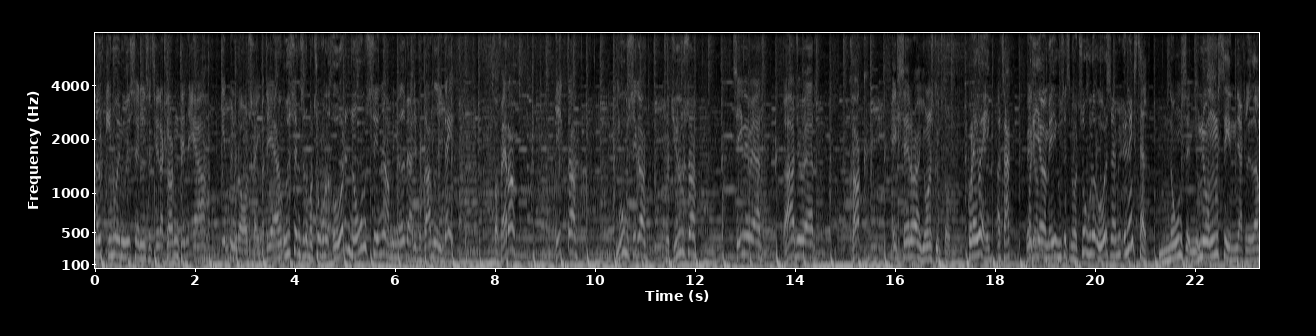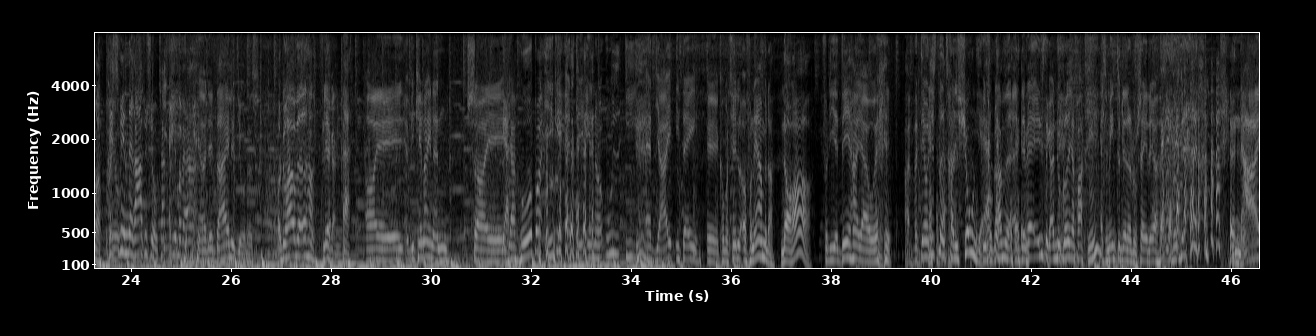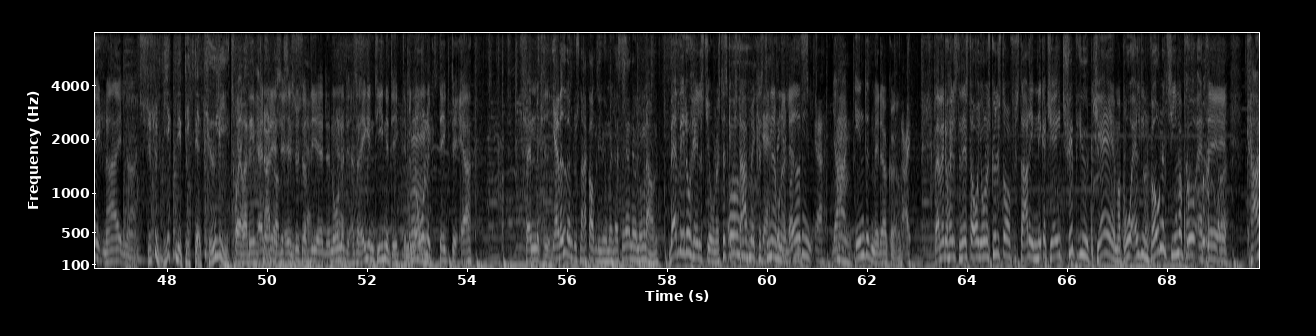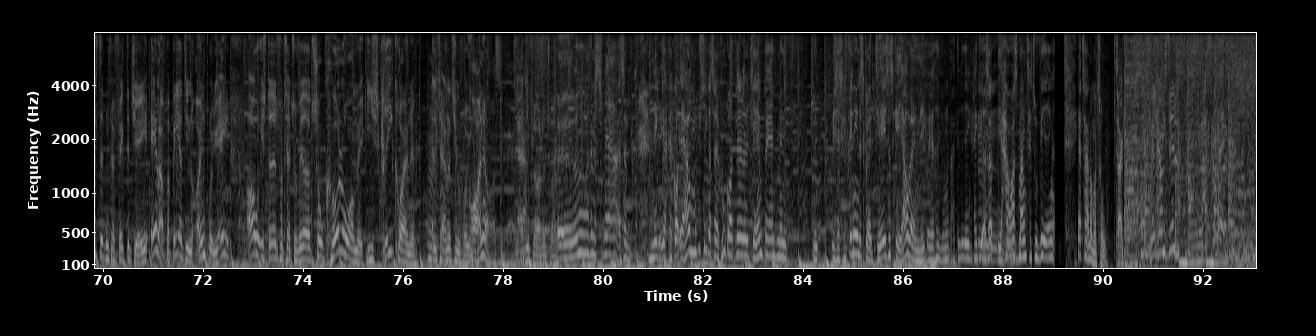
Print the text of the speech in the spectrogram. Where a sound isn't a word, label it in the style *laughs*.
med endnu en udsendelse til dig. Klokken den er 1 minut over 3, og det er udsendelse nummer 208 nogensinde, og min medvært i programmet i dag. Forfatter, digter, musiker, producer, tv-vært, radiovært, kok, etc. Jonas Gyldstorff. Goddag, goddag, og tak, fordi jeg var med i udsendelse nummer 208, som er mit yndlingstal. Nogensinde, Jonas. Nogensinde, jeg glæder mig. Prisvindende radioshow. Tak fordi jeg må være her. *laughs* Ja, det er dejligt, Jonas. Og du har jo været her flere gange. Ja. Og øh, vi kender hinanden. Så øh, ja. jeg håber ikke, at det ender ud i, at jeg i dag øh, kommer til at fornærme dig. Nå, Fordi det har jeg jo... Øh, det var ligesom noget tradition ja. i Ja. programmet, at det er hver eneste gang, du er gået herfra. Mm. Altså, mente du det, da du sagde det? *laughs* Nej, nej, nej. synes du virkelig, digte er kedelige, tror jeg var det, vi Ja, det var det, om jeg, jeg synes, det var, fordi, at nogle af de, altså ikke en dine digte, men mm. nogle digte er fandme kedelige. Jeg ved, hvem du snakker om lige nu, men lad os lade nævne nogle navne. Hvad vil du helst, Jonas? Det skal vi Åh, starte med. Christina, ja, hun har lavet den. ja. Jeg har Mm. intet med det at gøre. Nej. Hvad vil du helst det næste år? Jonas Gyldstorff starte en Nick J Tribute Jam og bruge alle dine vågne timer på at *laughs* øh, kaste den perfekte J, eller barbere dine øjenbryn af, og i stedet få tatoveret to kålorme i skriggrønne mm. alternative bryn. Grønne også endda. Ja, de er flotte, tror jeg. Øh, den er svær. Altså, Nick, jeg, kan godt, jeg er jo musiker, så jeg kunne godt lave et jamband, men, men hvis jeg skal finde en, der skal være Jay, så skal jeg jo være Nick, og jeg hedder Jonas. Nej, det ved jeg ikke rigtigt. Og så, jeg har også mange tatoveringer. Jeg tager nummer to. Tak. Velkommen til.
